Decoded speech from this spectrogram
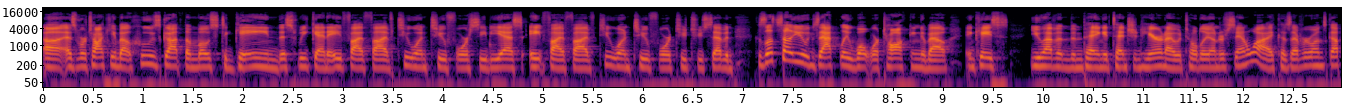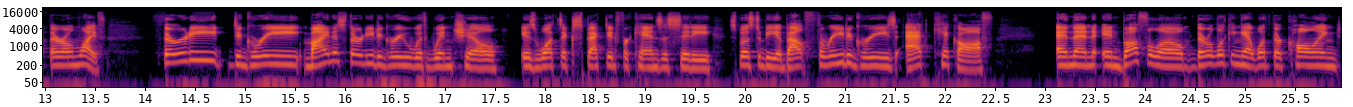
uh, as we're talking about who's got the most to gain this weekend. 855-212-4CBS, 855-212-4227. Because let's tell you exactly what we're talking about in case you haven't been paying attention here, and I would totally understand why, because everyone's got their own life. 30 degree, minus 30 degree with wind chill is what's expected for Kansas City. Supposed to be about three degrees at kickoff. And then in Buffalo, they're looking at what they're calling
